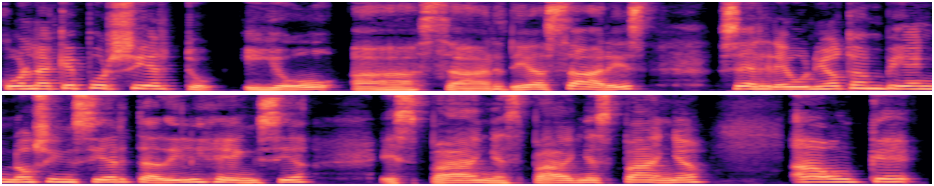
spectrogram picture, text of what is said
con la que, por cierto, y yo a azar de azares, se reunió también, no sin cierta diligencia, España, España, España, aunque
